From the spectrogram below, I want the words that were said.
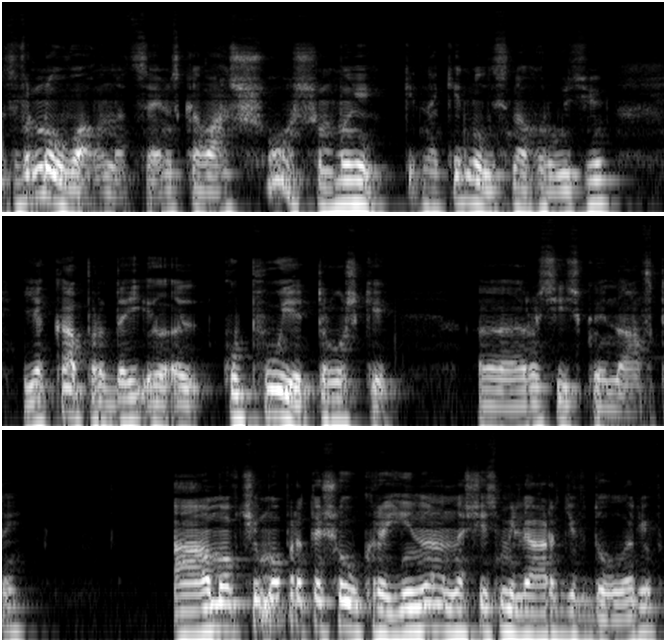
звернув увагу на це. Він сказав: а що ж ми накинулись на Грузію, яка продає, е, купує трошки е, російської нафти. А мовчимо про те, що Україна на 6 мільярдів доларів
